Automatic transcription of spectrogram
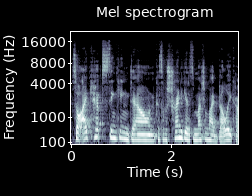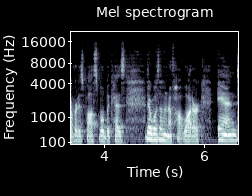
So I kept sinking down because I was trying to get as much of my belly covered as possible because there wasn't enough hot water. And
